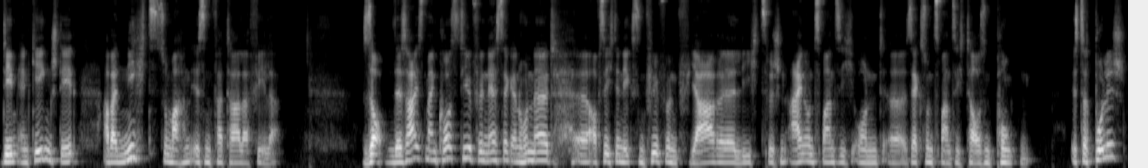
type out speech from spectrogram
dem entgegensteht. Aber nichts zu machen ist ein fataler Fehler. So, das heißt, mein Kursziel für Nasdaq 100 äh, auf Sicht der nächsten vier, fünf Jahre liegt zwischen 21 und äh, 26.000 Punkten. Ist das bullish?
